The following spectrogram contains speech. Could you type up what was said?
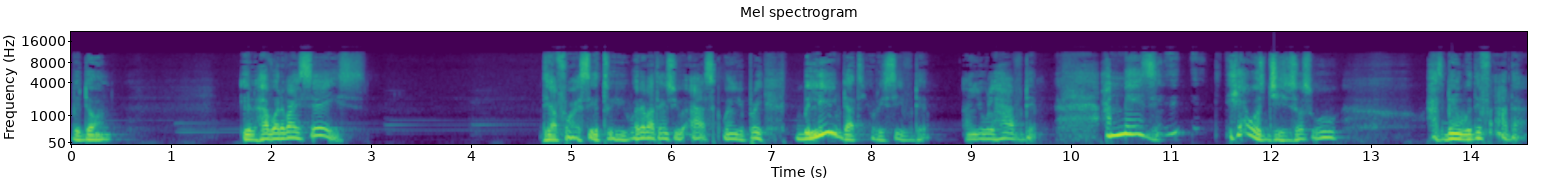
be done. He'll have whatever he says. Therefore I say to you, whatever things you ask when you pray, believe that you receive them and you will have them. Amazing. Here was Jesus who has been with the Father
